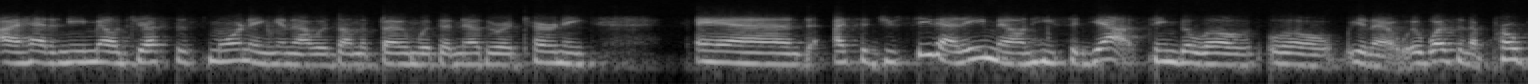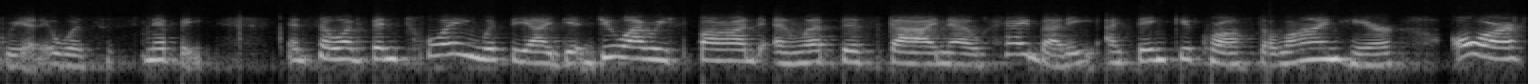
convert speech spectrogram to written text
I had an email just this morning, and I was on the phone with another attorney, and I said, "You see that email?" And he said, "Yeah, it seemed a little, little, you know, it wasn't appropriate. It was snippy." And so I've been toying with the idea do I respond and let this guy know, hey, buddy, I think you crossed a line here? Or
